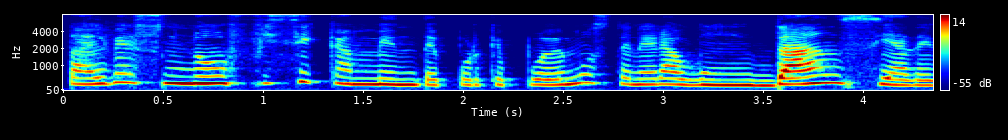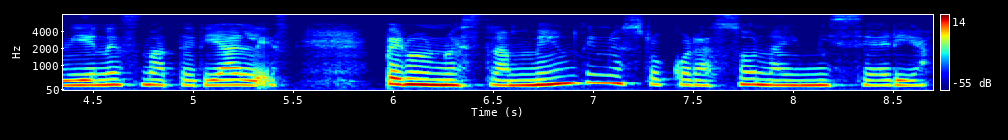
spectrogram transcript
Tal vez no físicamente porque podemos tener abundancia de bienes materiales, pero en nuestra mente y nuestro corazón hay miseria,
